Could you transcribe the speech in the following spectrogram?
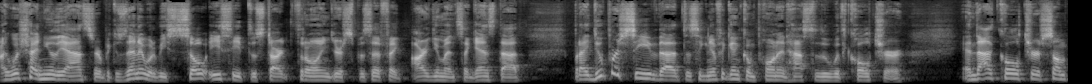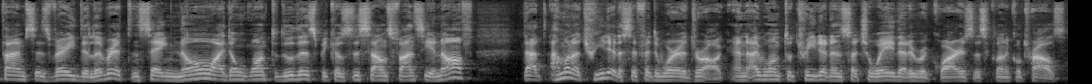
I wish I knew the answer because then it would be so easy to start throwing your specific arguments against that. But I do perceive that the significant component has to do with culture. And that culture sometimes is very deliberate in saying, no, I don't want to do this because this sounds fancy enough that I'm going to treat it as if it were a drug, and I want to treat it in such a way that it requires this clinical trials.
